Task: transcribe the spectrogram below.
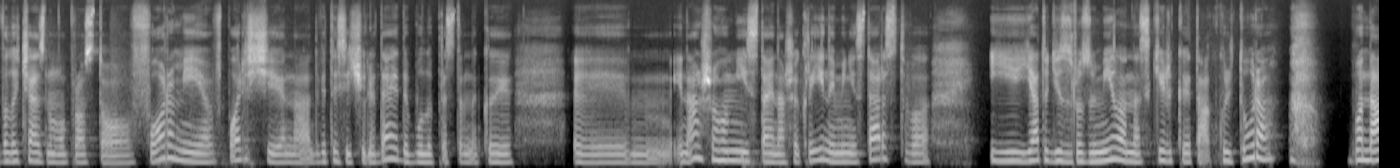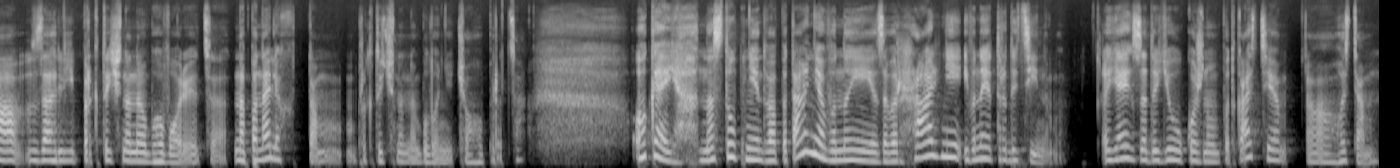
величезному просто форумі в Польщі на 2000 людей, де були представники е, і нашого міста, і нашої країни, і міністерства. І я тоді зрозуміла, наскільки так культура. Вона взагалі практично не обговорюється. На панелях там практично не було нічого про це. Окей, наступні два питання вони завершальні і вони є традиційними. Я їх задаю у кожному подкасті а, гостям.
